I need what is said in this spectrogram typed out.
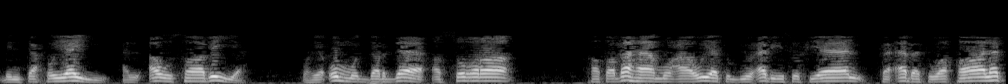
بنت حيي الأوصابية وهي أم الدرداء الصغرى خطبها معاوية بن أبي سفيان فأبت وقالت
